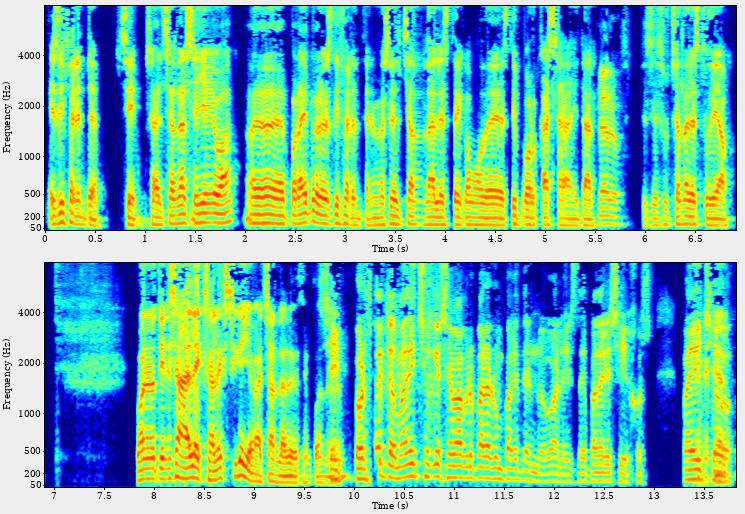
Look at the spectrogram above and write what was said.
Es diferente, sí. O sea, el chándal se lleva eh, por ahí, pero es diferente. No es el chándal este como de estoy por casa y tal. Claro. Es un chándal estudiado. Bueno, tienes a Alex. Alex sí que lleva chándal de vez en cuando. Sí, ¿no? por cierto, me ha dicho que se va a preparar un paquete nuevo, Alex, de padres y hijos. Me ha dicho,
